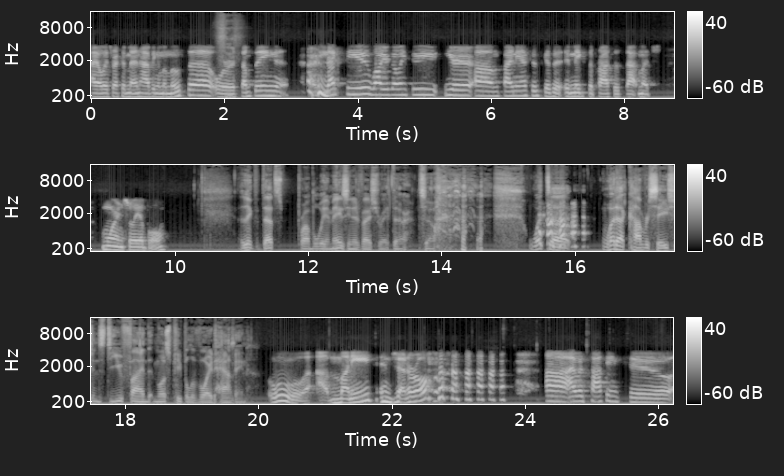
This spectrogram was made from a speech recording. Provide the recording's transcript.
I always recommend having a mimosa or something next to you while you're going through your um, finances because it, it makes the process that much more enjoyable. I think that that's probably amazing advice right there. So, what uh, what uh, conversations do you find that most people avoid having? Ooh, uh, money in general. Uh, I was talking to,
